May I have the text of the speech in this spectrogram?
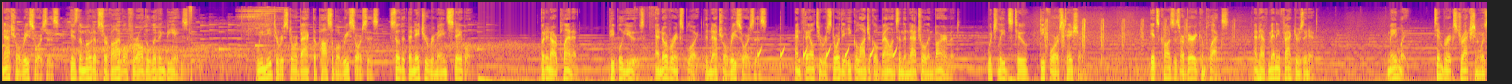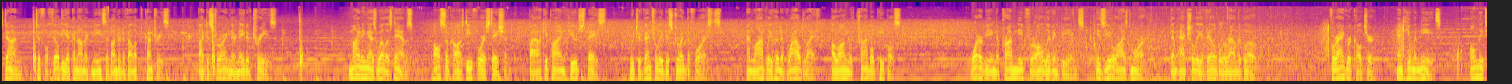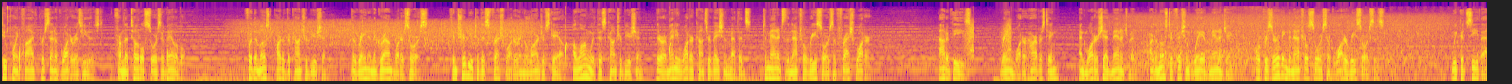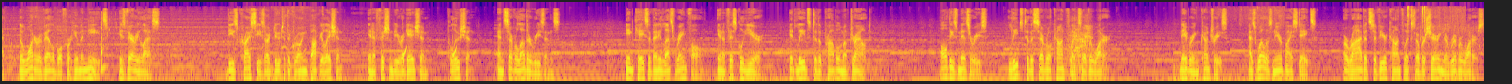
natural resources, is the mode of survival for all the living beings. We need to restore back the possible resources, so that the nature remains stable. But in our planet, people use and overexploit the natural resources, and fail to restore the ecological balance in the natural environment, which leads to deforestation. Its causes are very complex, and have many factors in it. Mainly, timber extraction was done to fulfill the economic needs of underdeveloped countries by destroying their native trees. Mining as well as dams also caused deforestation by occupying huge space, which eventually destroyed the forests and livelihood of wildlife, along with tribal peoples. Water being the prime need for all living beings, is utilized more than actually available around the globe. For agriculture and human needs, only 2.5% of water is used from the total source available. For the most part of the contribution, the rain and the groundwater source contribute to this freshwater in a larger scale. Along with this contribution, there are many water conservation methods to manage the natural resource of fresh water. Out of these, rainwater harvesting and watershed management are the most efficient way of managing or preserving the natural source of water resources. We could see that the water available for human needs is very less. These crises are due to the growing population, inefficient irrigation, pollution, and several other reasons. In case of any less rainfall, in a fiscal year, it leads to the problem of drought. All these miseries, leads to the several conflicts over water. Neighboring countries, as well as nearby states, arrive at severe conflicts over sharing the river waters.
